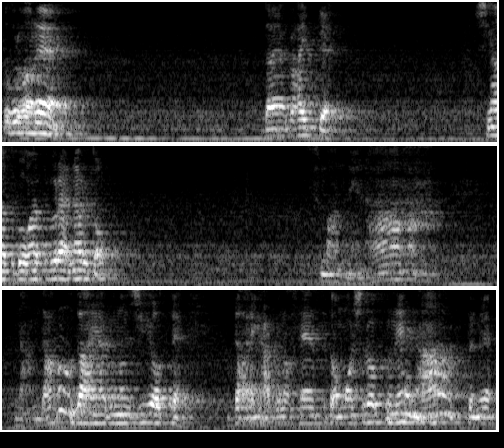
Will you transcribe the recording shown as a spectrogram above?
ところがね大学入って4月5月ぐらいになるとつまんねえなあなんだこの大学の授業って。大学のセンスで面白くねえなあっつってね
